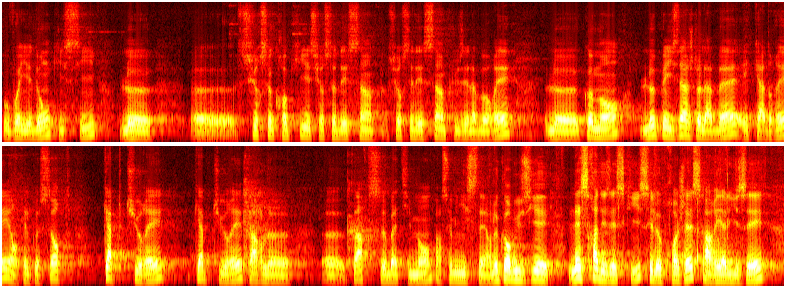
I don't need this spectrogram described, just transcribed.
Vous voyez donc ici le, euh, sur ce croquis et sur, ce dessin, sur ces dessins plus élaborés le, comment le paysage de la baie est cadré, en quelque sorte capturé, capturé par, le, euh, par ce bâtiment, par ce ministère. Le Corbusier laissera des esquisses et le projet sera réalisé euh,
